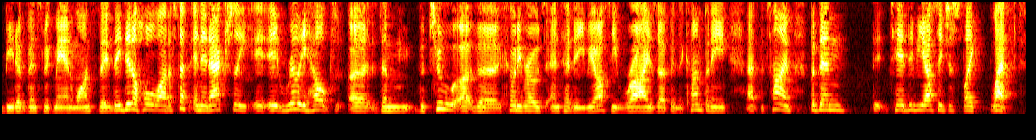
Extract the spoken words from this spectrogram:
beat up Vince McMahon once. They they did a whole lot of stuff and it actually it, it really helped uh, them the two uh, the Cody Rhodes and Ted DiBiase rise up in the company at the time. But then the, Ted DiBiase just like left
